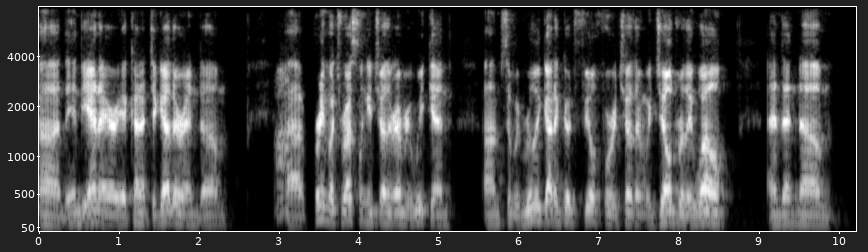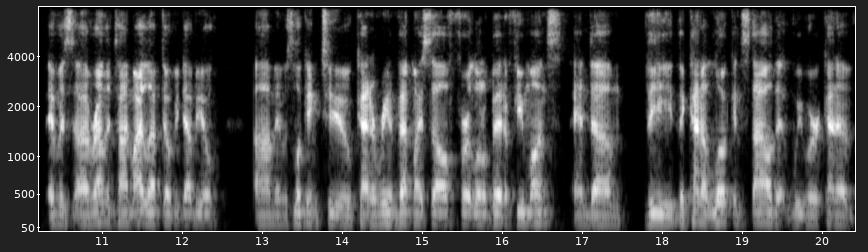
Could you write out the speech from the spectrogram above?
uh, the Indiana area, kind of together, and um, uh, pretty much wrestling each other every weekend. Um, so we really got a good feel for each other, and we gelled really well. And then um, it was around the time I left OVW um, and was looking to kind of reinvent myself for a little bit, a few months, and um, the the kind of look and style that we were kind of,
